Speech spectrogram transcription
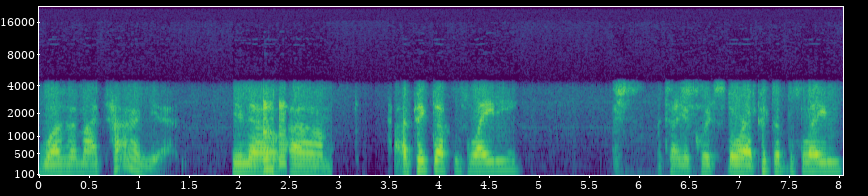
wasn't my time yet. You know, um, I picked up this lady. I'll tell you a quick story. I picked up this lady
